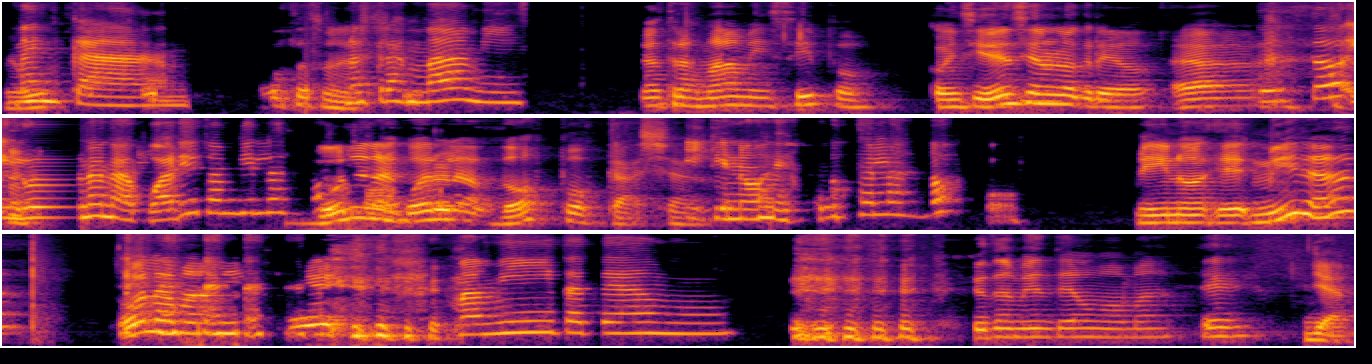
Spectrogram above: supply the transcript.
Me, encanta. me Nuestras mamis, Nuestras mamis, sí, po. Coincidencia no lo creo. Ah. ¿cierto? Y Luna en Acuario también las dos. Luna en po. Acuario las dos, pues calla. Y que nos escuchan las dos, po. Y no- eh, mira, hola mami. Eh. Mamita, te amo. Yo también te amo, mamá. Eh, Ya.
